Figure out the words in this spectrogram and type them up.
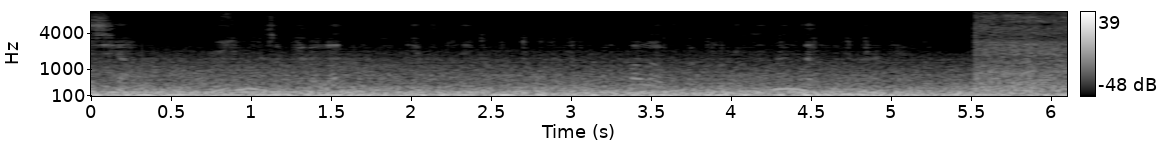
치아 요즘 진짜 발라드 음악이 특히 좀 발라드가 되게 흔한 장르 아니에요?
